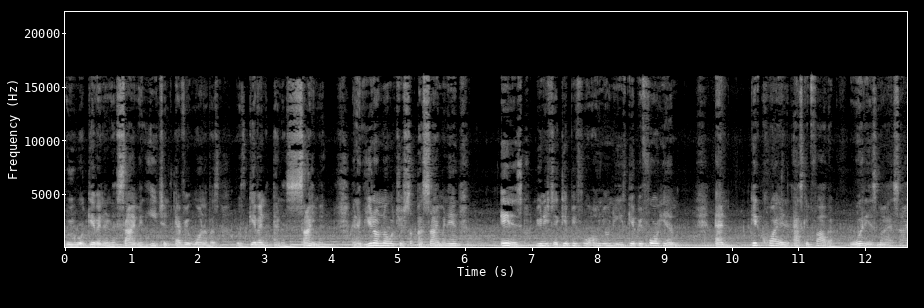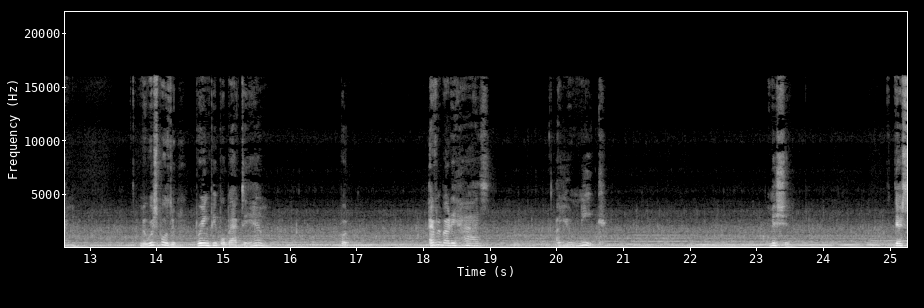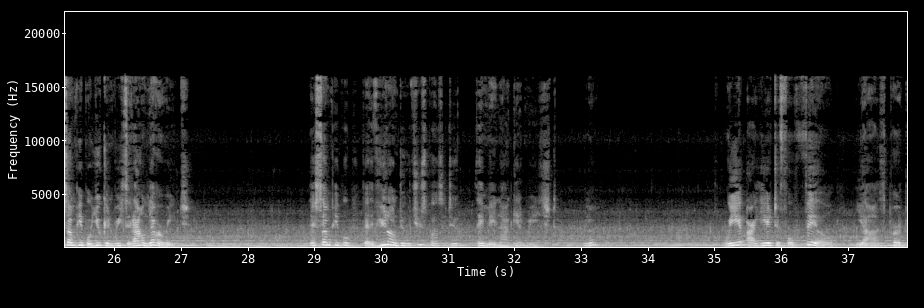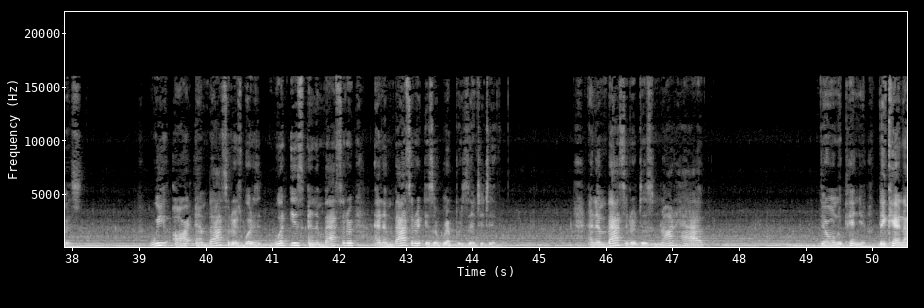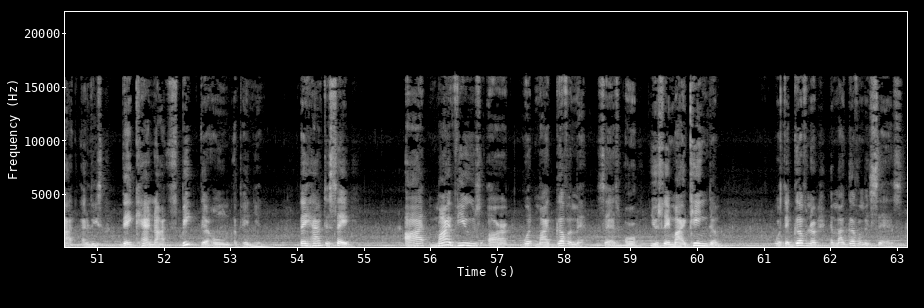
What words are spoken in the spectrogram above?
We were given an assignment. Each and every one of us was given an assignment. And if you don't know what your assignment is, is you need to get before on your knees, get before Him, and get quiet and ask Him, Father, what is my assignment? I mean, we're supposed to bring people back to Him, but everybody has a unique mission. There's some people you can reach that I'll never reach. There's some people that if you don't do what you're supposed to do, they may not get reached. You know? We are here to fulfill Yah's purpose. We are ambassadors. What is, what is an ambassador? An ambassador is a representative. An ambassador does not have their own opinion. They cannot, at least, they cannot speak their own opinion. They have to say, I my views are what my government says, or you say my kingdom, what the governor and my government says.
